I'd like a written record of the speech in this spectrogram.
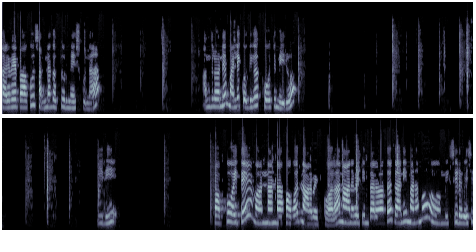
కరివేపాకు సన్నగా తురిమేసుకున్నా. అందులోనే మళ్ళీ కొద్దిగా కొత్తిమీర ఇది పప్పు అయితే వన్ అండ్ హాఫ్ అవర్ నానబెట్టుకోవాలా? నానబెట్టిన తర్వాత దాన్ని మనము మిక్సీలో వేసి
